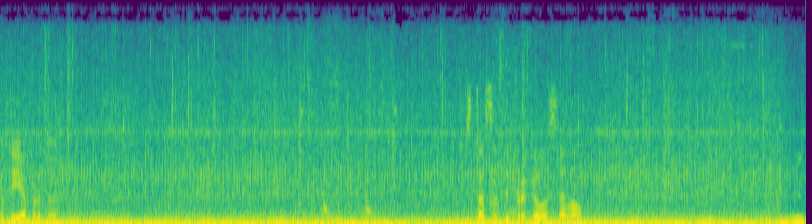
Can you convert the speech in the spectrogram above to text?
Вот и я про то. Стас, а ты проголосовал? Нет,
